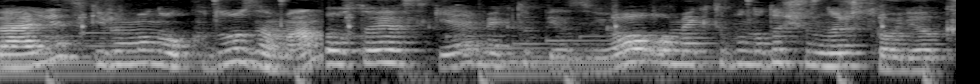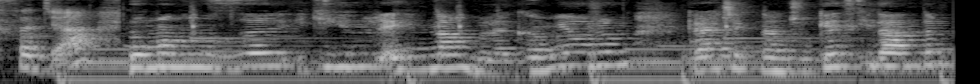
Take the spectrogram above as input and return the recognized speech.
Berlinski romanı okuduğu zaman Dostoyevski'ye mektup yazıyor. O mektubunda da şunları söylüyor kısaca. Romanınızı iki gündür elimden bırakamıyorum. Gerçekten çok etkilendim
